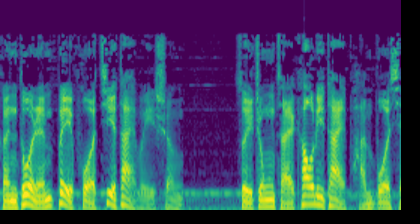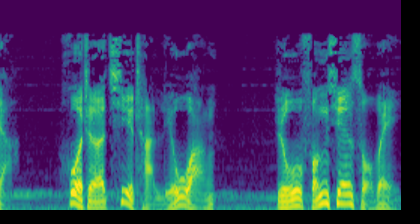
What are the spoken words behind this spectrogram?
很多人被迫借贷为生，最终在高利贷盘剥下，或者弃产流亡，如冯轩所谓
